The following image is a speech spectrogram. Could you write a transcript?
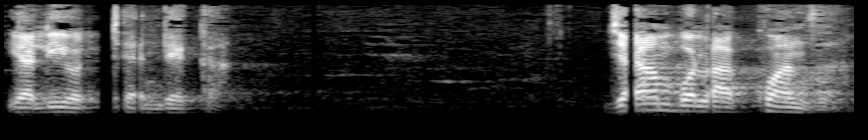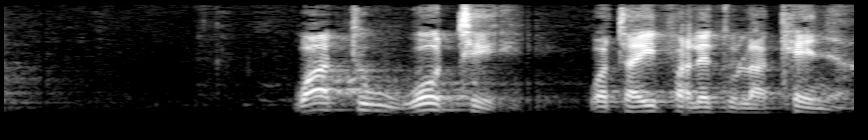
yaliyotendeka. Jambo la kwanza, watu wote wa taifa letu la Kenya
